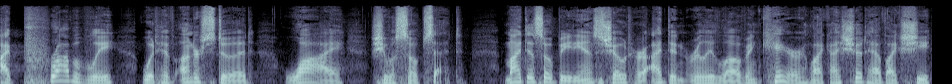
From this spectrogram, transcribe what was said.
I probably would have understood why she was so upset. My disobedience showed her I didn't really love and care like I should have, like she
